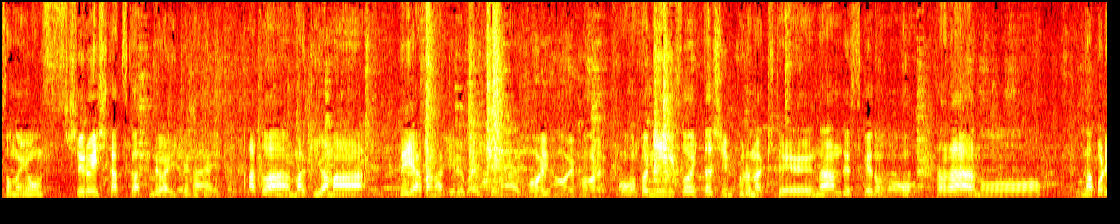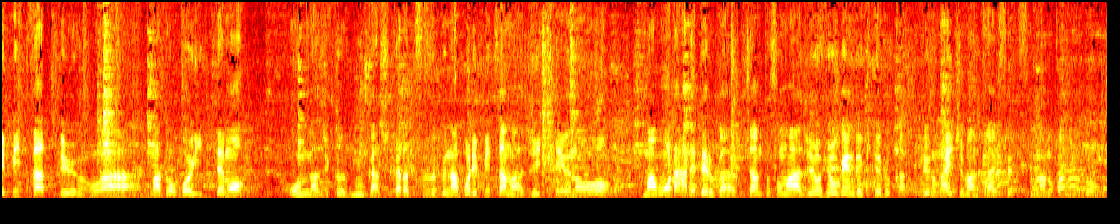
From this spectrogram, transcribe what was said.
その4種類しか使ってはいけない。あとは巻き窯で焼かなければいけない。はいはいはい。もう本当にそういったシンプルな規定なんですけどもただあのナポリピッツァっていうのは、まあ、どこ行っても同じく昔から続くナポリピッツァの味っていうのを守られてるかちゃんとその味を表現できてるかっていうのが一番大切なのかなと思うんで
